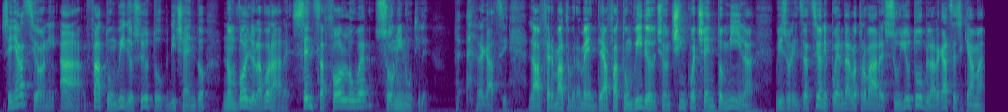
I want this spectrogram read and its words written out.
segnalazioni ha fatto un video su YouTube dicendo non voglio lavorare, senza follower sono inutile. Eh, ragazzi, l'ha affermato veramente, ha fatto un video dove ci sono 500.000 visualizzazioni, puoi andarlo a trovare su YouTube, la ragazza si chiama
